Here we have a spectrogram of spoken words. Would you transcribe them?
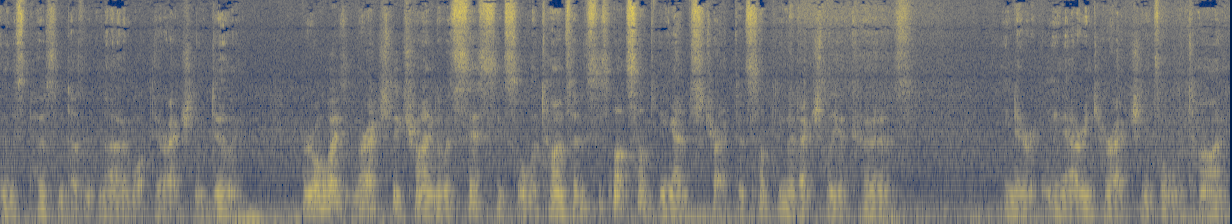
And this person doesn't know what they're actually doing. We're always, we're actually trying to assess this all the time. So this is not something abstract, it's something that actually occurs in our, in our interactions all the time.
